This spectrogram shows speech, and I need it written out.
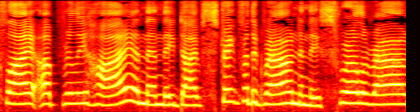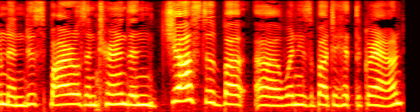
fly up really high and then they dive straight for the ground and they swirl around and do spirals and turns and just about uh, when he's about to hit the ground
